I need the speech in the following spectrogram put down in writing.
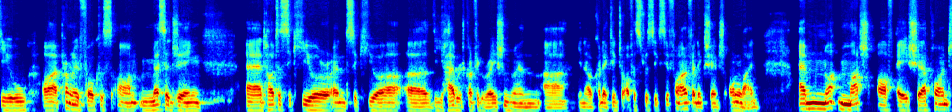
to, I primarily focus on messaging and how to secure and secure uh, the hybrid configuration when uh, you know connecting to Office 365 and Exchange Online. I'm not much of a SharePoint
